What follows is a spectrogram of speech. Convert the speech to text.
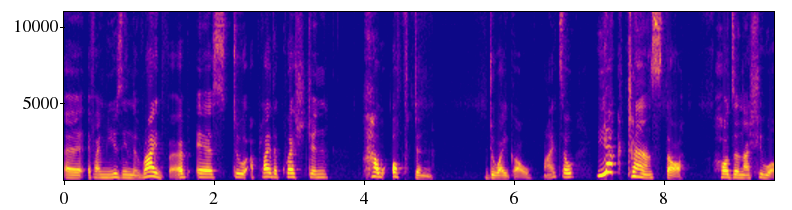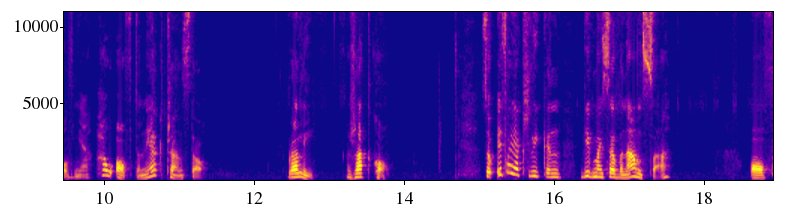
uh, if I'm using the right verb is to apply the question how often do I go, right? So jak często chodzę na siłownię? How often? Jak często? Rarely. Rzadko. So if I actually can give myself an answer of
